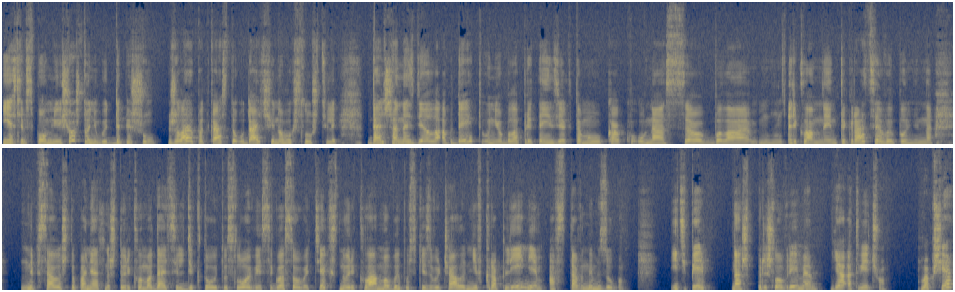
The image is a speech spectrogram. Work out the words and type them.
Если вспомню еще что-нибудь, допишу. Желаю подкаста удачи и новых слушателей. Дальше она сделала апдейт, у нее была претензия к тому, как у нас э, была рекламная интеграция выполнена. Написала, что понятно, что рекламодатель диктует условия и согласовывает текст, но реклама в выпуске звучала не вкраплением, а вставным зубом. И теперь наше пришло время, я отвечу. Вообще,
